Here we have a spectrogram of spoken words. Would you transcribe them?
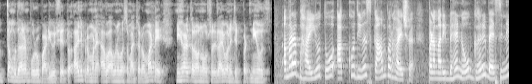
ઉત્તમ ઉદાહરણ પૂરું પાડ્યું છે. તો આ જ પ્રમાણે આવા અવનવા સમાચારો માટે નિહાળતા રહો નવસારી લાઈવ અને ઝટપટ ન્યૂઝ. અમારા ભાઈઓ તો આખો દિવસ કામ પર હોય છે, પણ અમારી બહેનો ઘરે બેસીને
